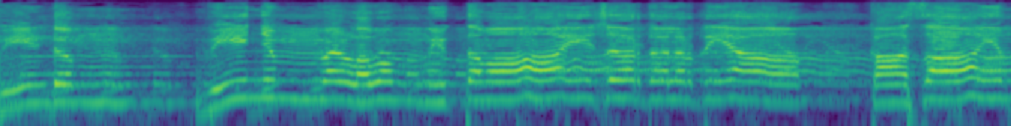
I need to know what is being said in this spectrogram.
വീണ്ടും വീഞ്ഞും വെള്ളവും യുക്തമായി ചേർത്ത് കലർത്തിയ കാസായും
